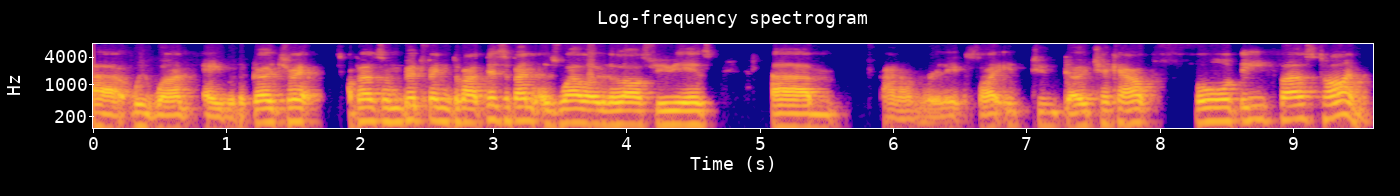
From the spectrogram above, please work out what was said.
uh, we weren't able to go to it. I've heard some good things about this event as well over the last few years, um, and I'm really excited to go check out for the first time.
